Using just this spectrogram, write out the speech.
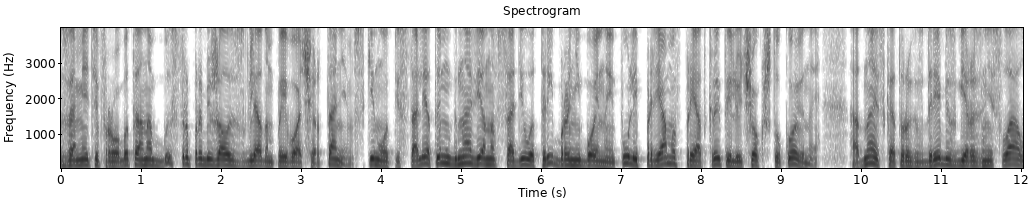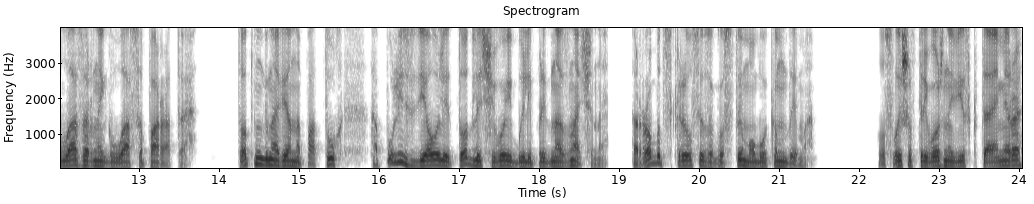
Заметив робота, она быстро пробежалась взглядом по его очертаниям, вскинула пистолет и мгновенно всадила три бронебойные пули прямо в приоткрытый лючок штуковины, одна из которых вдребезги разнесла лазерный глаз аппарата. Тот мгновенно потух, а пули сделали то, для чего и были предназначены. Робот скрылся за густым облаком дыма. Услышав тревожный визг таймера,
